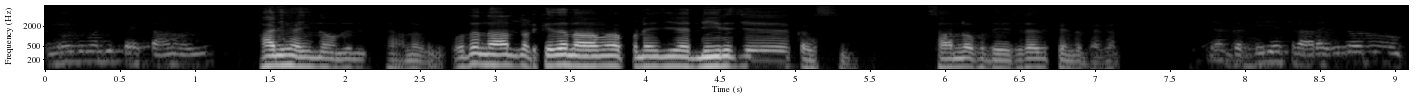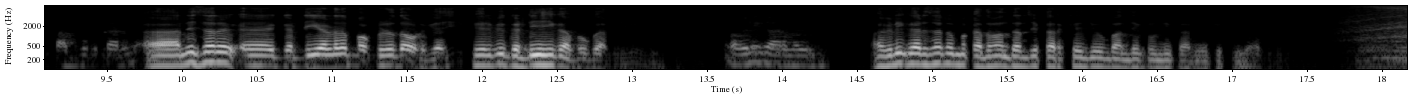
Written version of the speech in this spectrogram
ਇਹ ਨੌਜਵਾਨ ਦੀ ਪਹਿਚਾਣ ਹੋਈ? ਹਾਂਜੀ ਹਾਂਜੀ ਨਾਮ ਦੀ ਪਛਾਣ ਹੋ ਗਈ ਉਹਦਾ ਨਾਮ ਲੜਕੇ ਦਾ ਨਾਮ ਆਪਣੇ ਜੀ ਨੀਰਜ ਕਲਸੀ ਸਨ ਆਫ ਦੇਜਰਾਜ ਪਿੰਡ ਦਾ ਗੱਡੀ ਜੇ ਚਲਾ ਰਿਹਾ ਸੀਗਾ ਉਹਨੂੰ ਕਾਬੂ ਕਰ ਲਿਆ? ਅਹ ਨਹੀਂ ਸਰ ਅਹ ਗੱਡੀ ਵਾਲਾ ਤਾਂ ਮੌਕੇ ਤੇ ਦੌੜ ਗਿਆ ਸੀ ਫਿਰ ਵੀ ਗੱਡੀ ਹੀ ਕਾਬੂ ਕਰ ਲਈ ਉਹਦੀ। ਅਗਲੀ ਕਾਰਵਾਈ? ਅਗਲੀ ਕਾਰਜ ਸਰ ਮੁਕੱਦਮਾ ਦਰਜ ਕਰਕੇ ਜੋ ਬੰਦੀ ਕਾਨੂੰਨੀ ਕਾਰਵਾਈ ਕੀਤੀ ਜਾ ਰਹੀ ਹੈ।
